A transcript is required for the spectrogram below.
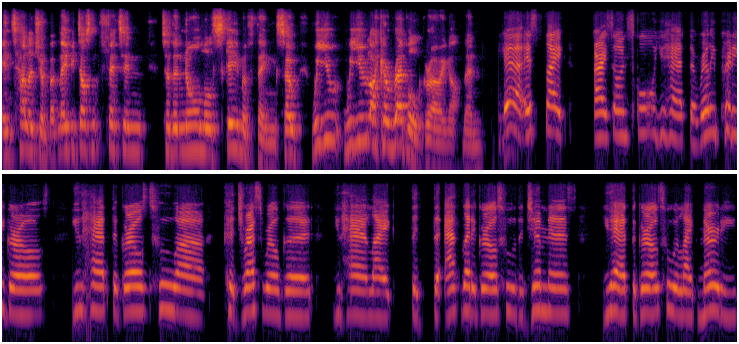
intelligent, but maybe doesn't fit in to the normal scheme of things. So were you were you like a rebel growing up then? Yeah, it's like all right. So in school, you had the really pretty girls. You had the girls who uh, could dress real good. You had like the the athletic girls who the gymnasts. You had the girls who were like nerdy,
